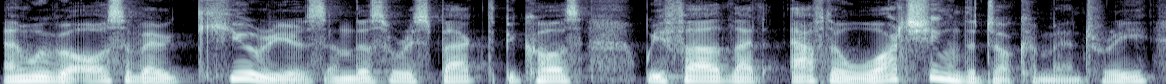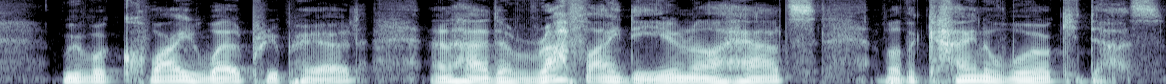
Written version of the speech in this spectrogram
and we were also very curious in this respect because we felt that after watching the documentary, we were quite well prepared and had a rough idea in our heads about the kind of work he does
